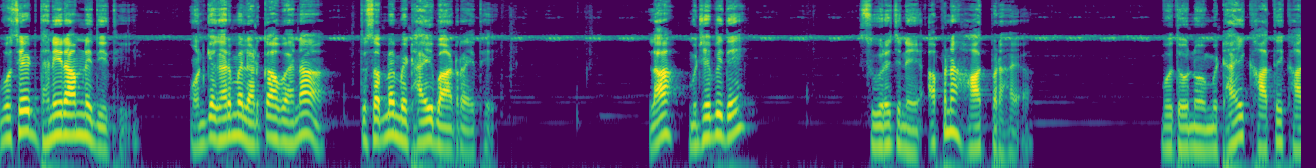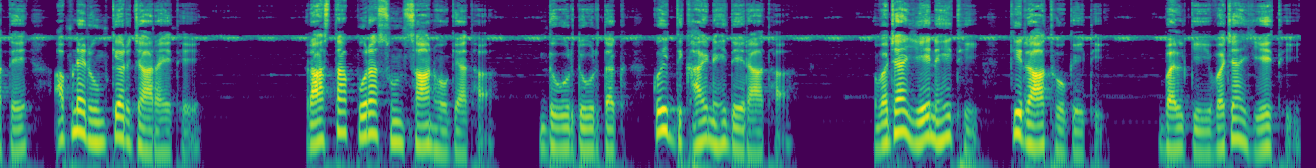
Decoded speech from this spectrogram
वो सेठ धनीराम ने दी थी। उनके घर में लड़का हुआ है ना तो सब में मिठाई बांट रहे थे। ला, मुझे भी दे। सूरज ने अपना हाथ बढ़ाया। वो दोनों मिठाई खाते खाते अपने रूम की ओर जा रहे थे। रास्ता पूरा सुनसान हो गया था। दूर दूर तक कोई दिखाई नहीं दे रहा था। वजह यह नहीं थी कि रात हो गई थी, बल्कि वजह यह थी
